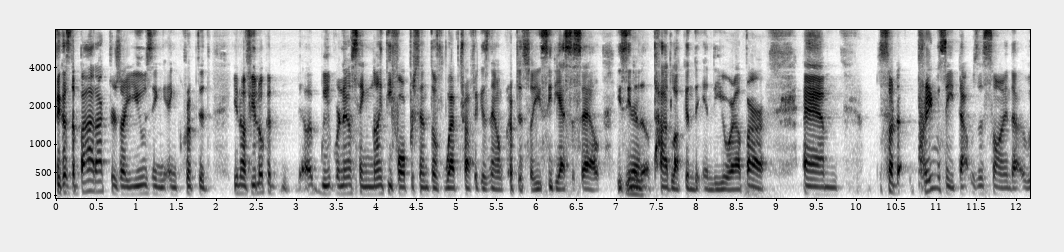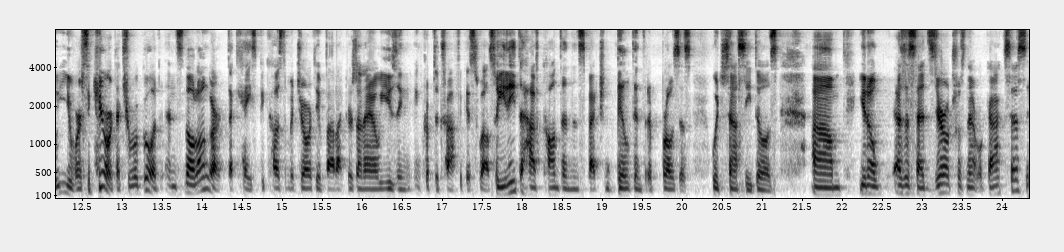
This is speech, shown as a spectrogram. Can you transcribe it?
because the bad actors are using encrypted. You know, if you look at uh, we, are now saying 94% of web traffic is now encrypted. So you see the SSL, you see yeah. the little padlock in the in the URL bar. Um, so previously that was a sign that you were secure, that you were good, and it's no longer the case because the majority of bad actors are now using encrypted traffic as well. So you need to have content inspection built into the process, which SASE does. Um, you know, as I said, zero trust network access,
